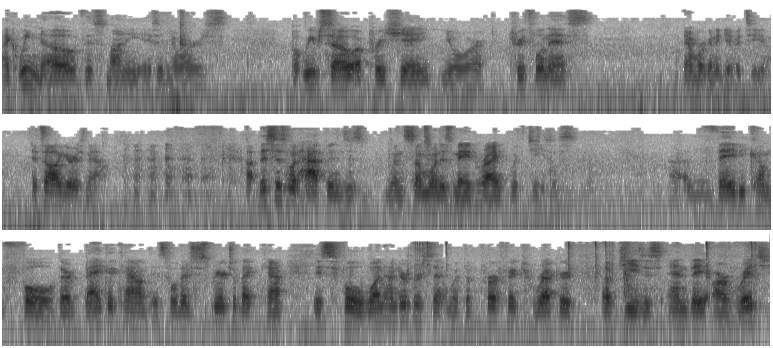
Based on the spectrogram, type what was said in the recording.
like we know this money isn't yours, but we so appreciate your truthfulness, and we're going to give it to you. It's all yours now. Uh, this is what happens is when someone is made right with Jesus. Uh, they become full. Their bank account is full. Their spiritual bank account is full 100% with the perfect record of Jesus, and they are rich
